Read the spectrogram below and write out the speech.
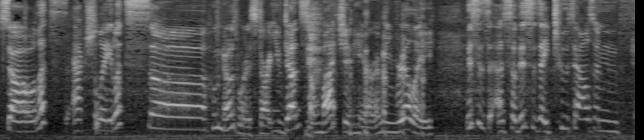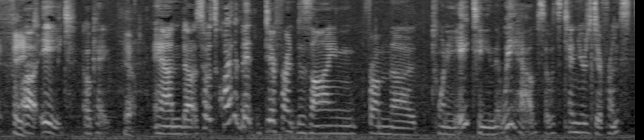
so let's actually let's. Uh, who knows where to start? You've done so much in here. I mean, really. This is uh, so. This is a 2008. Uh, eight. Okay. Yeah. And uh, so it's quite a bit different design from the 2018 that we have. So it's 10 years difference.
